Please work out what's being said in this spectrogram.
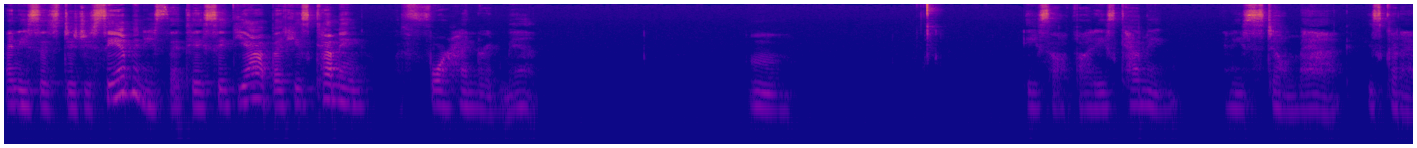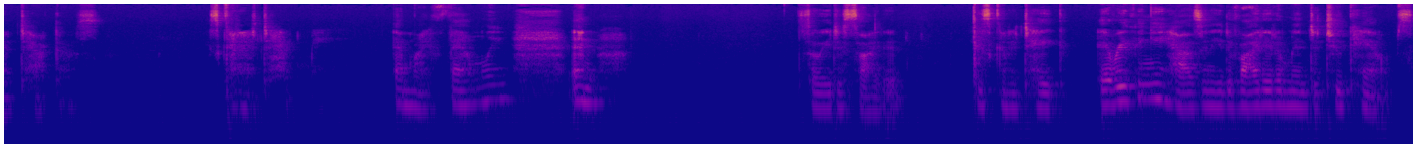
And he says, Did you see him? And he said, They said, Yeah, but he's coming with 400 men. Mm. Esau thought he's coming and he's still mad. He's going to attack us. He's going to attack me and my family. And so he decided he's going to take everything he has and he divided them into two camps.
